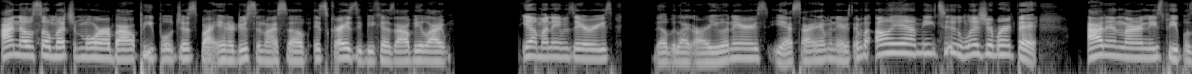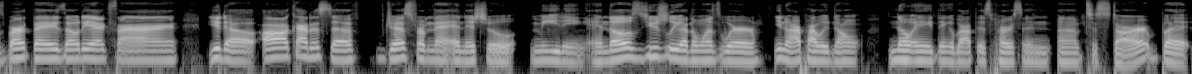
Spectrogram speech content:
I know so much more about people just by introducing myself. It's crazy because I'll be like, Yeah, my name is Aries. They'll be like, Are you an Aries? Yes, I am an Aries. Like, Oh, yeah, me too. When's your birthday? I didn't learn these people's birthdays, zodiac sign, you know, all kind of stuff just from that initial meeting. And those usually are the ones where, you know, I probably don't know anything about this person um, to start. But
